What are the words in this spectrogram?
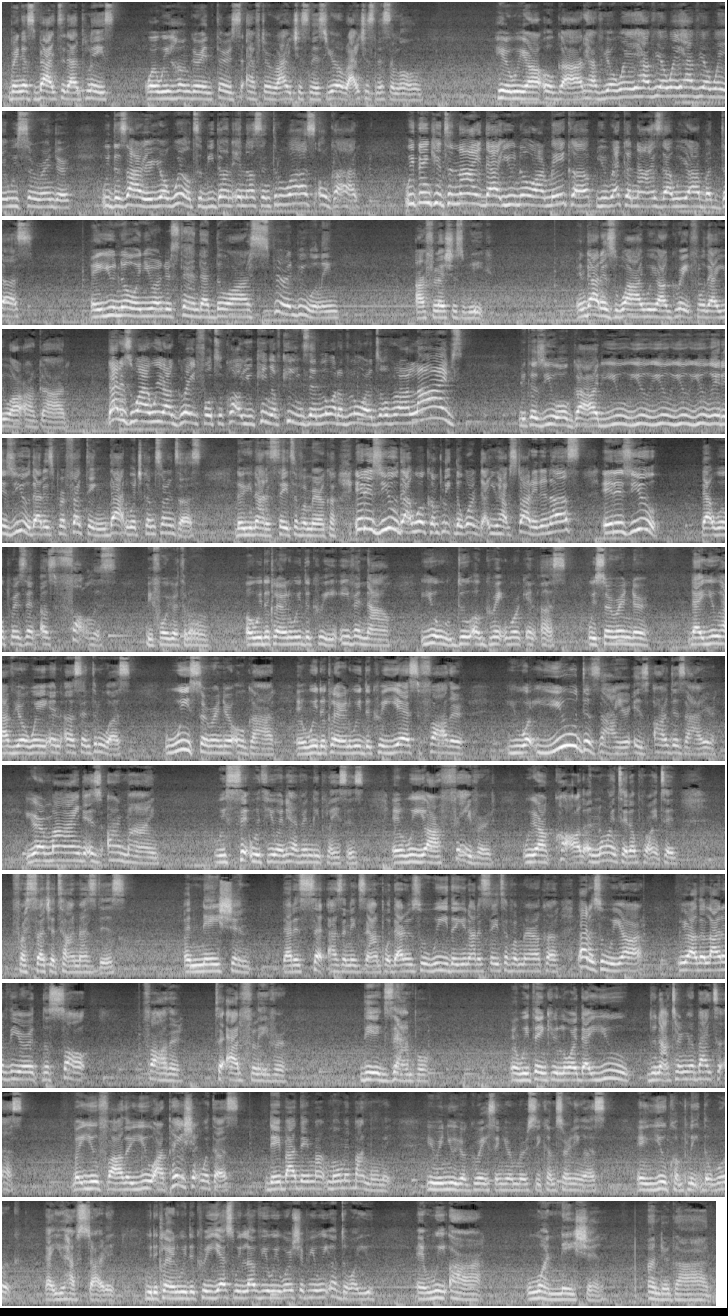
Bring us back to that place where we hunger and thirst after righteousness, your righteousness alone. Here we are, oh God. Have your way, have your way, have your way. We surrender. We desire your will to be done in us and through us, oh God. We thank you tonight that you know our makeup. You recognize that we are but dust. And you know and you understand that though our spirit be willing, our flesh is weak. And that is why we are grateful that you are our God. That is why we are grateful to call you King of Kings and Lord of Lords over our lives. Because you, oh God, you, you, you, you, you, it is you that is perfecting that which concerns us the United States of America. It is you that will complete the work that you have started in us. It is you that will present us faultless before your throne. Oh, we declare and we decree, even now, you do a great work in us. We surrender that you have your way in us and through us. We surrender, oh God, and we declare and we decree, yes, Father, you, what you desire is our desire. Your mind is our mind. We sit with you in heavenly places and we are favored. We are called, anointed, appointed for such a time as this. A nation that is set as an example. That is who we, the United States of America, that is who we are. We are the light of the earth, the salt, Father, to add flavor, the example. And we thank you, Lord, that you do not turn your back to us. But you, Father, you are patient with us Day by day, moment by moment, you renew your grace and your mercy concerning us, and you complete the work that you have started. We declare and we decree yes, we love you, we worship you, we adore you, and we are one nation under God.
